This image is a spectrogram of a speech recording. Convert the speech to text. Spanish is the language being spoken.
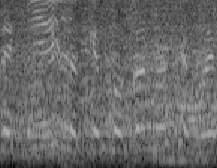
de aquí los que enfocan no se mueven.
